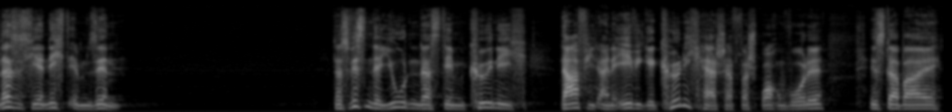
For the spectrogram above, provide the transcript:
Das ist hier nicht im Sinn. Das Wissen der Juden, dass dem König David eine ewige Königherrschaft versprochen wurde, ist dabei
